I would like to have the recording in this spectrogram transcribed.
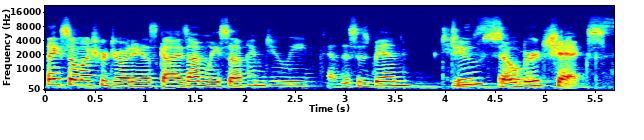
Thanks so much for joining us, guys. I'm Lisa, I'm Julie. and this has been Two Two Sober Sober Chicks.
